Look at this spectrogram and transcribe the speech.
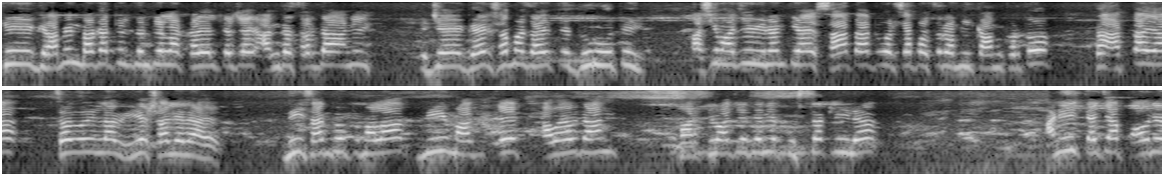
की ग्रामीण भागातील जनतेला कळेल त्याचे अंधश्रद्धा आणि जे गैरसमज आहेत ते दूर होतील. अशी माझी विनंती आहे सात आठ वर्षापासून आम्ही काम करतो. तर आत्ता या चळवळीला यश आलेलं आहे. मी सांगतो तुम्हाला मी माझं एक अवयवदान पार्थिवाचे त्याने पुस्तक लिहिलं. आणि त्याच्या पावणे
